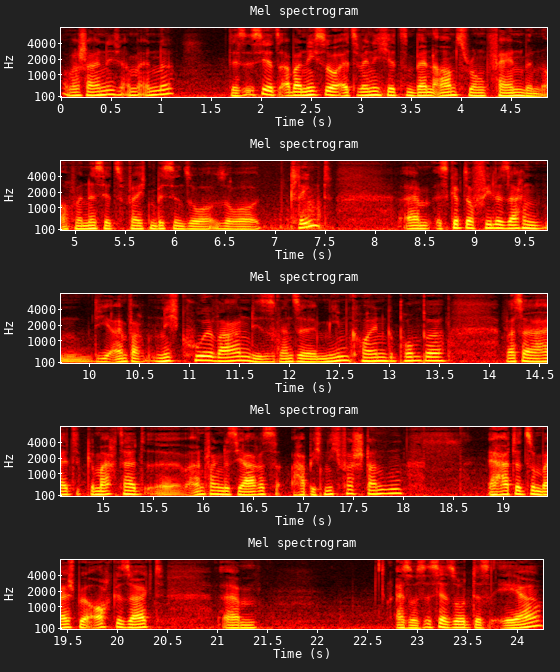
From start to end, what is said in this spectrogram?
Wahrscheinlich am Ende. Das ist jetzt aber nicht so, als wenn ich jetzt ein Ben Armstrong-Fan bin, auch wenn das jetzt vielleicht ein bisschen so, so klingt. Ähm, es gibt auch viele Sachen, die einfach nicht cool waren. Dieses ganze Meme-Coin-Gepumpe, was er halt gemacht hat, äh, Anfang des Jahres, habe ich nicht verstanden. Er hatte zum Beispiel auch gesagt, ähm, also es ist ja so, dass er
